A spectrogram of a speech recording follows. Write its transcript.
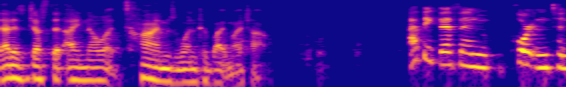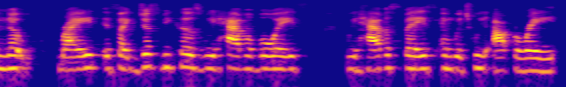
that is just that I know at times when to bite my tongue. I think that's important to note, right? It's like just because we have a voice, we have a space in which we operate,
